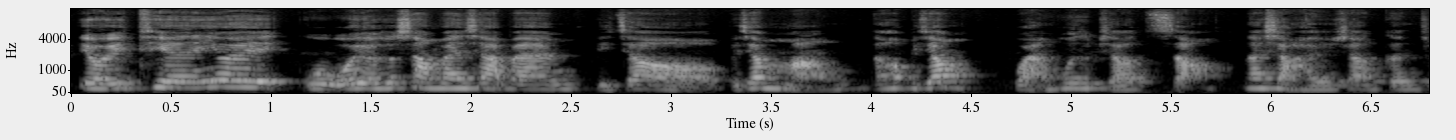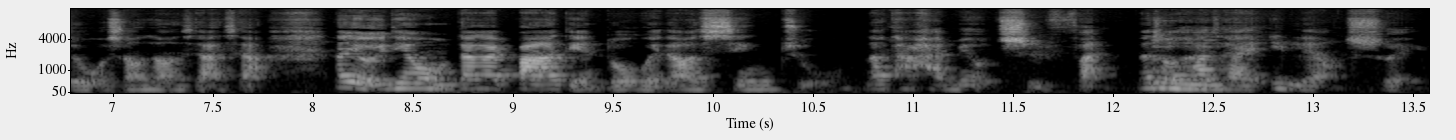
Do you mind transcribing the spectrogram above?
有一天，因为我我有时候上班下班比较比较忙，然后比较晚或者比较早，那小孩就这样跟着我上上下下。那有一天我们大概八点多回到新竹，那他还没有吃饭，那时候他才一两岁，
